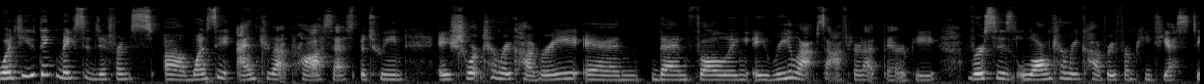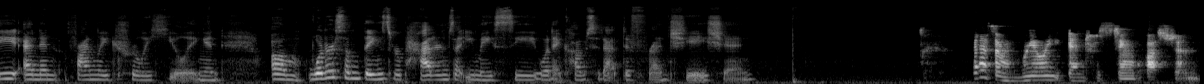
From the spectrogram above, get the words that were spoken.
what do you think makes a difference um, once they enter that process between a short-term recovery and then following a relapse after that therapy versus long-term recovery from ptsd and then finally truly healing and um, what are some things or patterns that you may see when it comes to that differentiation? That is a really interesting question.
